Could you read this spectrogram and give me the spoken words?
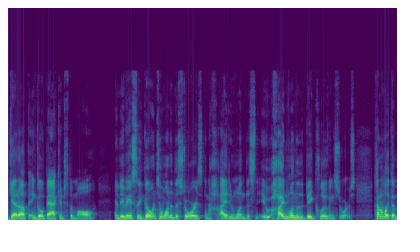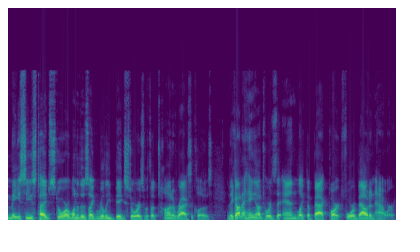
get up and go back into the mall and they basically go into one of the stores and hide in one of the hide in one of the big clothing stores, kind of like a Macy's type store, one of those like really big stores with a ton of racks of clothes. And they kind of hang out towards the end, like the back part, for about an hour.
